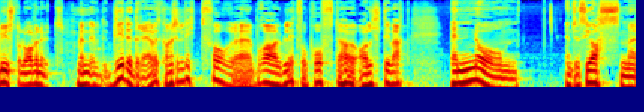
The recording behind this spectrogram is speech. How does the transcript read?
lyst og lovende ut. Men blir det drevet kanskje litt for bra bra, litt for proff? Det har jo alltid vært enorm entusiasme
